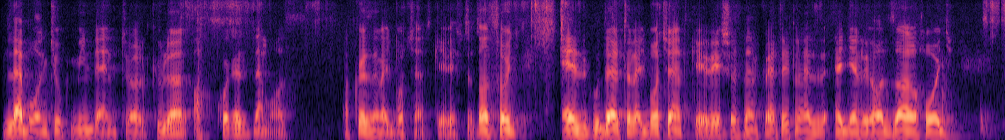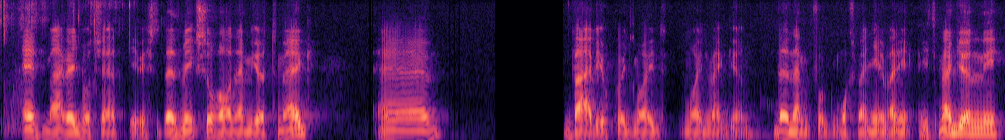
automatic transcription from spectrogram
lebontjuk mindentől külön, akkor ez nem az. Akkor ez nem egy bocsánatkérés. Tehát az, hogy ez Gudeltől egy bocsánatkérés, ez nem feltétlenül ez egyenlő azzal, hogy ez már egy bocsánatkérés. Tehát ez még soha nem jött meg. E, várjuk, hogy majd, majd megjön. De nem fog most már nyilván itt megjönni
